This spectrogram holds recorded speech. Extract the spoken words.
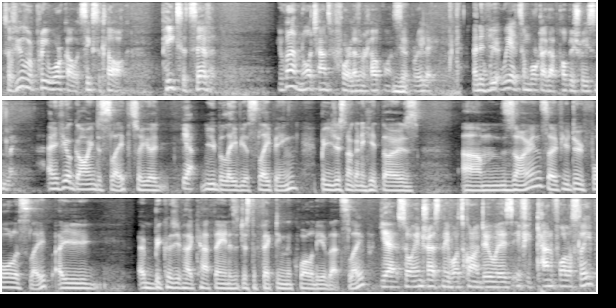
So if you have a pre workout at six o'clock, peaks at seven, you're going to have no chance before 11 o'clock to sleep, Yep. really. And if we, we had some work like that published recently. and if you're going to sleep, so you Yeah. you believe you're sleeping, but you're just not going to hit those um, zones. So if you do fall asleep, are you uh, because you've had caffeine? Is it just affecting the quality of that sleep? Yeah, so interestingly, what's going to do is if you can fall asleep,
